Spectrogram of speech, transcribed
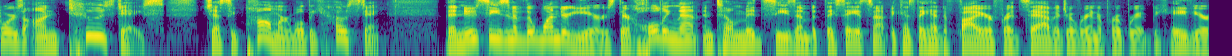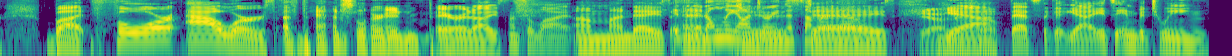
Hours on Tuesdays. Jesse Palmer will be hosting the new season of the Wonder Years. They're holding that until mid-season, but they say it's not because they had to fire Fred Savage over inappropriate behavior, but four hours of Bachelor in Paradise. That's a lot. On Mondays. Isn't it and only on during the summer, though? Yeah, Yeah. so. That's the good. Yeah. It's in between,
